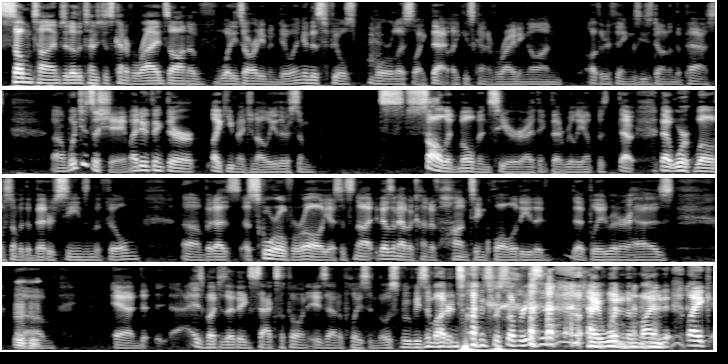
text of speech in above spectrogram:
sometimes, and other times just kind of rides on of what he's already been doing, and this feels more or less like that, like he's kind of riding on other things he's done in the past, um, which is a shame. I do think there, are, like you mentioned, Ali, there's some s- solid moments here. I think that really emph- that that work well with some of the better scenes in the film. Uh, but as a score overall, yes, it's not. It doesn't have a kind of haunting quality that that Blade Runner has. Um, and as much as I think saxophone is out of place in most movies in modern times for some reason, I wouldn't have minded it. Like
